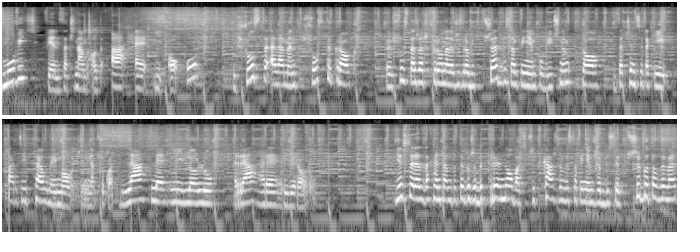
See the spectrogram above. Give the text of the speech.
mówić, więc zaczynamy od A, E, I, O, U. I szósty element, szósty krok, e, szósta rzecz, którą należy zrobić przed wystąpieniem publicznym, to zaczęcie takiej bardziej pełnej mowy, czyli na przykład la, le, li, lo, lu, ra, re, ri, ro, ru. Jeszcze raz zachęcam do tego, żeby trenować przed każdym wystąpieniem, żeby się przygotowywać,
